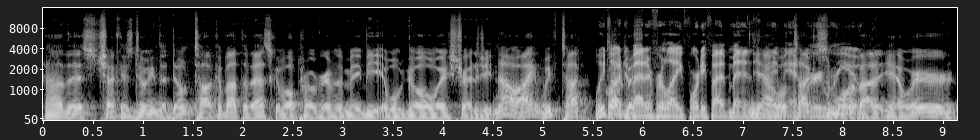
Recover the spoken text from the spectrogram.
Uh, this Chuck is doing the "Don't talk about the basketball program and maybe it will go away" strategy. No, I we've talked. We talked about it for like 45 minutes. Yeah, today, we'll man. talk Where some more you? about it. Yeah, we're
